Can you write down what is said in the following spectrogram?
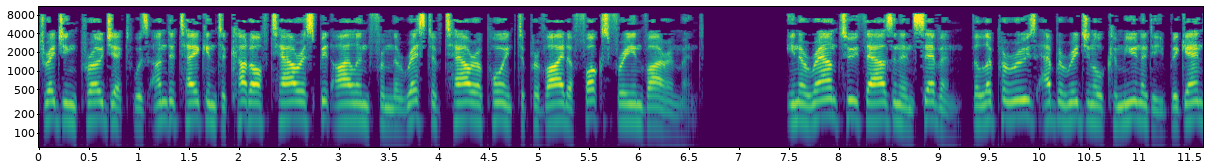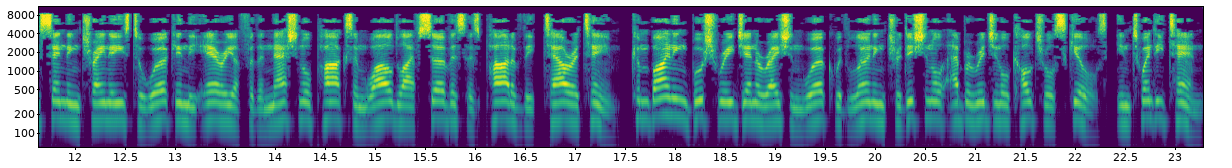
dredging project was undertaken to cut off Towra Spit Island from the rest of Towra Point to provide a fox-free environment. In around 2007, the La Perouse Aboriginal community began sending trainees to work in the area for the National Parks and Wildlife Service as part of the Towra team, combining bush regeneration work with learning traditional Aboriginal cultural skills. In 2010,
